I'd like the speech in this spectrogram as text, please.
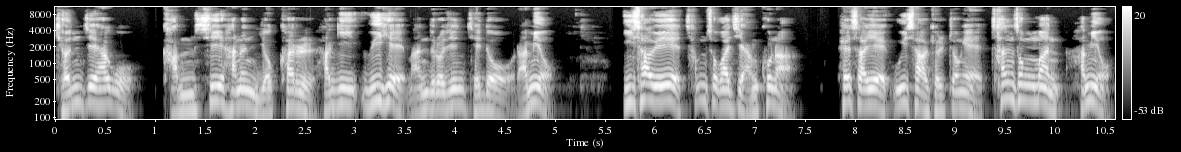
견제하고 감시하는 역할을 하기 위해 만들어진 제도라며 이사회에 참석하지 않거나 회사의 의사 결정에 찬성만 하며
